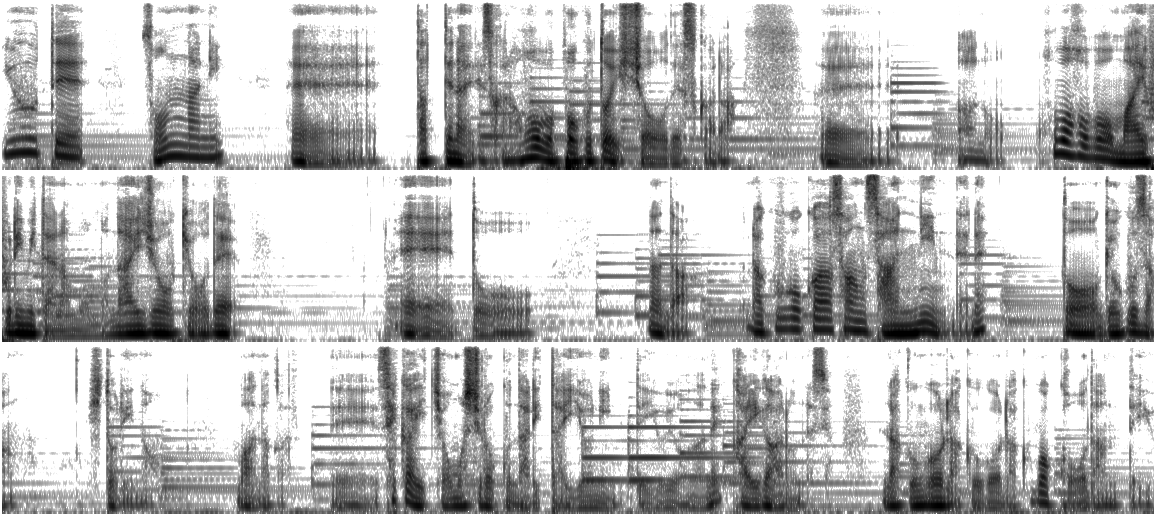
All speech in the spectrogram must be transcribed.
言うて、そんなに、えー、経ってないですから、ほぼ僕と一緒ですから、えー、あの、ほぼほぼ前振りみたいなもんもない状況で、えっ、ー、と、なんだ、落語家さん3人でね、と玉山1人の、まあなんか、えー、世界一面白くなりたい4人っていうようなね、会があるんですよ。落語、落語、落語、講談っていう。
